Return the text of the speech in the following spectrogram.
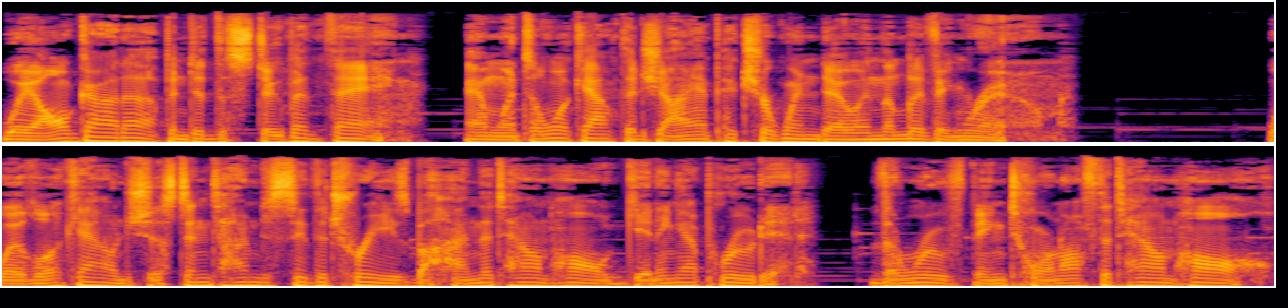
We all got up and did the stupid thing and went to look out the giant picture window in the living room. We look out just in time to see the trees behind the town hall getting uprooted, the roof being torn off the town hall,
